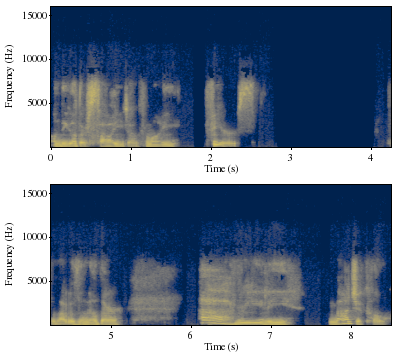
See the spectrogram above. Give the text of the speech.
on the other side of my fears. So that was another ah, really magical,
